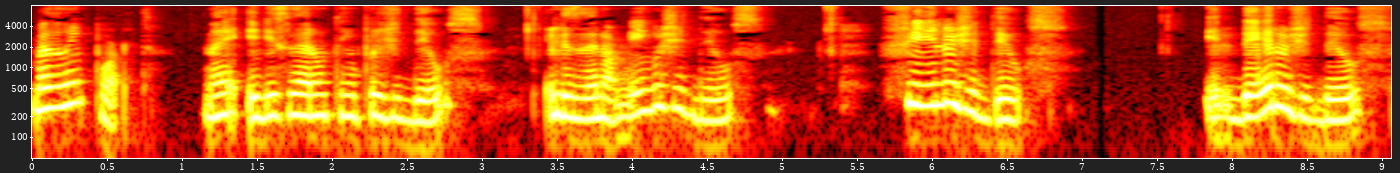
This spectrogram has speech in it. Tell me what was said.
mas não importa, né? Eles eram templo de Deus, eles eram amigos de Deus, filhos de Deus, herdeiros de Deus.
